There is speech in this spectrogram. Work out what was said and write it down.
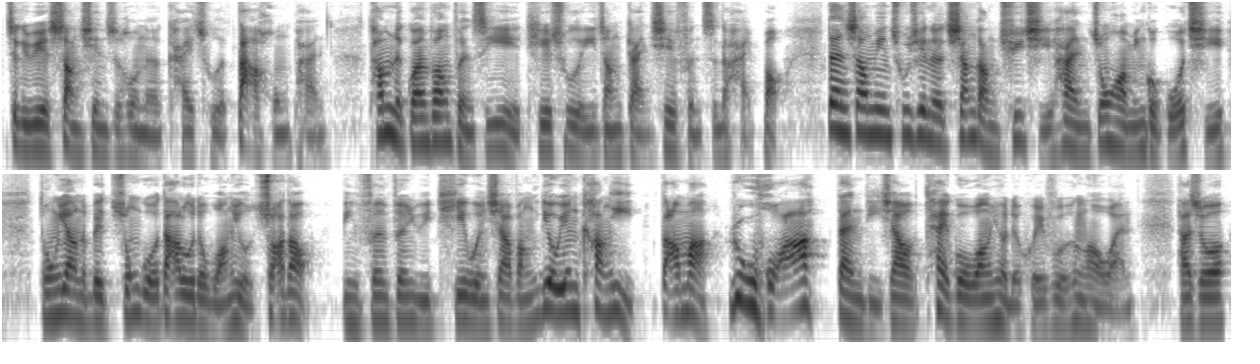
这个月上线之后呢，开出了大红盘，他们的官方粉丝页也贴出了一张感谢粉丝的海报，但上面出现了香港区旗和中华民国国旗，同样的被中国大陆的网友抓到。并纷纷于贴文下方留言抗议，大骂辱华。但底下泰国网友的回复很好玩，他说：“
